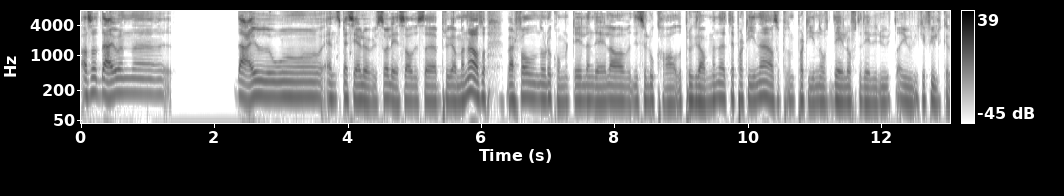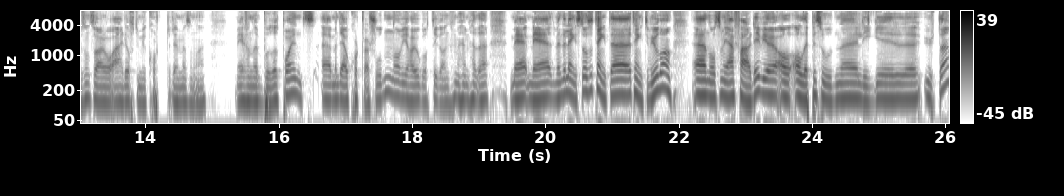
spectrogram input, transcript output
Altså, det er jo en eh, Det er jo en spesiell øvelse å lese alle disse programmene. Altså, I hvert fall når det kommer til en del av disse lokale programmene til partiene. altså Partiene deler, ofte deler ut av ulike fylker, og sånn, så er, det- ofte mye kortere med sånne mer sånne bullet points. Eh, men det er jo kortversjonen, og vi har jo gått i gang med, med, det, med, med, med det lengste. Og så tenkte, tenkte vi jo da, eh, nå som vi er ferdig, vi, alle, alle episodene ligger eh, ute.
